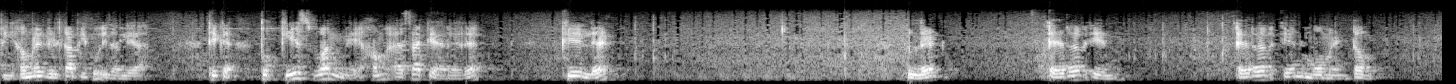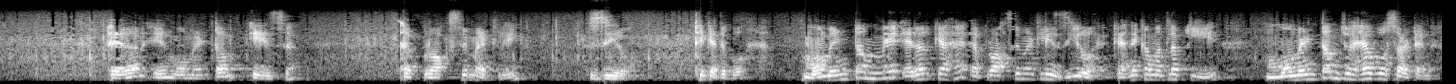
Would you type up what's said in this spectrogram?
p हमने डेल्टा पी को इधर लिया है। ठीक है? तो केस वन में हम ऐसा कह रहे हैं कि let let error in error in momentum error in momentum is approximately zero ठीक है? देखो मोमेंटम में एरर क्या है? अप्रोक्सीमेटली ज़ीरो है। कहने का मतलब कि मोमेंटम जो है वो सर्टेन है।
